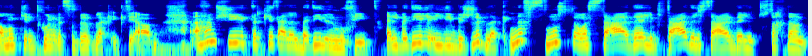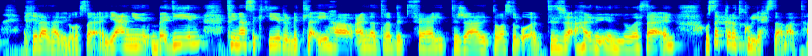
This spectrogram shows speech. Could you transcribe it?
أو ممكن تكون بتسبب لك اكتئاب أهم شيء التركيز على البديل المفيد. البديل اللي بيجلب لك نفس مستوى السعادة اللي بتعادل السعادة اللي بتستخدم خلال هذه الوسائل. يعني بديل في ناس كثير بتلاقيها عندنا ردة فعل تجاه التواصل تجاه هذه الوسائل وسكرت كل حساباتها.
